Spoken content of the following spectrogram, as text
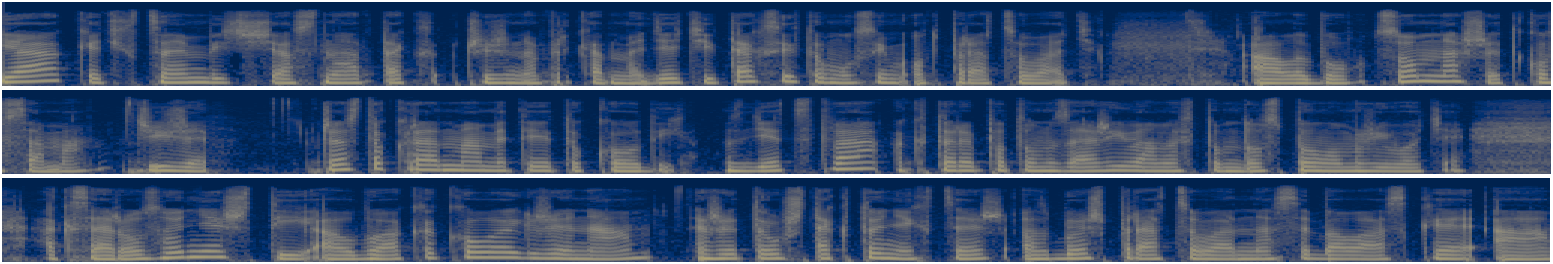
Ja, keď chcem byť šťastná, tak, čiže napríklad mať deti, tak si to musím odpracovať. Alebo som na všetko sama. Čiže častokrát máme tieto kódy z detstva, a ktoré potom zažívame v tom dospelom živote. Ak sa rozhodneš ty alebo akákoľvek žena, že to už takto nechceš a budeš pracovať na seba láske a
